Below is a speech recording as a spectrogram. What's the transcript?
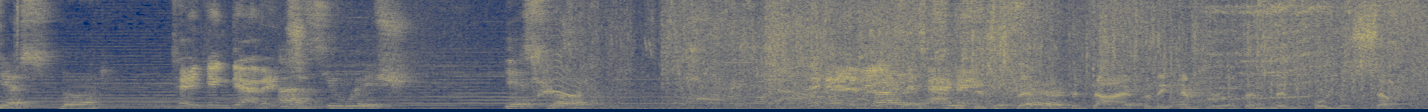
Yes, Lord? Taking damage. As you wish. Yes, Lord. the enemy I is attacking. is better to die for the Emperor than live for yourself.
